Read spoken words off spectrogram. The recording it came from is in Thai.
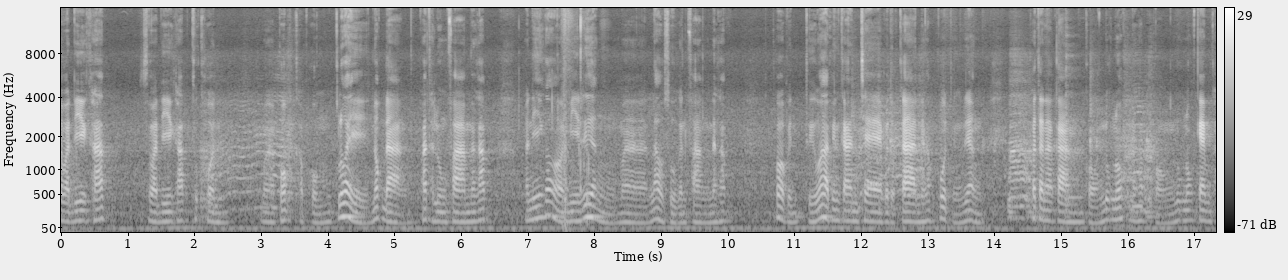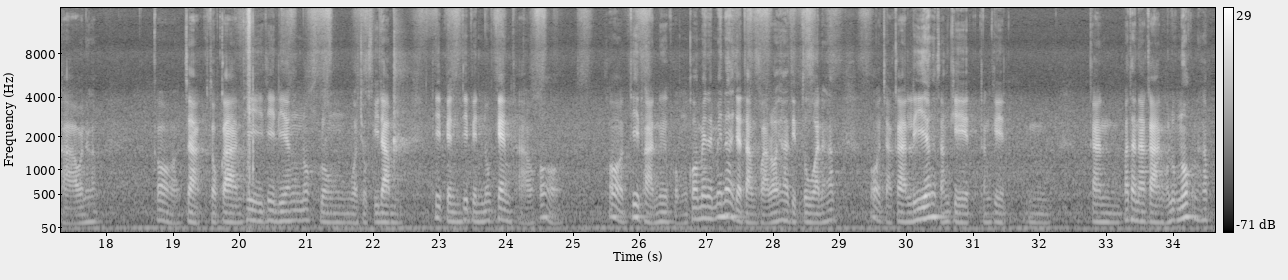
สวัสดีครับ สวัสดีครับทุกคนมาพบกับผมกล้วยนกด่างพัทลุงฟาร์มนะครับ วันนี้ก็มีเรื่องมาเล่าสู่กันฟังนะครับ ก็เป็นถือว่าเป็นการแชร์ประสบการณ์นะครับ พูดถึงเรื่องพัฒนาการของลูกนกนะครับของลูกนกแก้มขาวนะครับ ก็จากประสบการณ์ที่ที่เลี้ยงนกกรงหัวฉกสีดำที่เป็นที่เป็นนกแก้มขาวก็ก็ที่ผ่านมือผมก็ไม่ได้ไม่น่าจะต่ำกว่า 150 ตัวนะครับ ก็จากการเลี้ยงสังเกตสังเกตการพัฒนาการของลูกนกนะครับ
